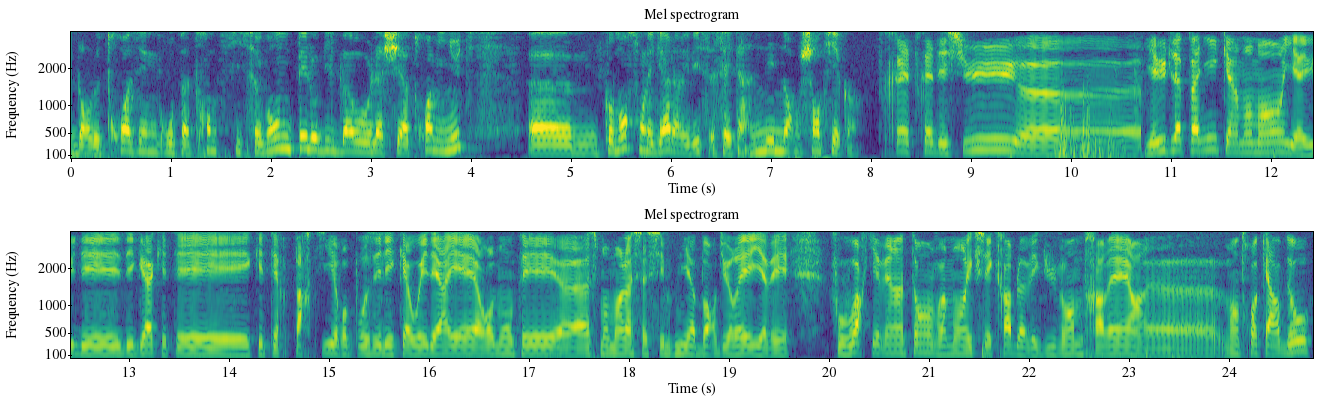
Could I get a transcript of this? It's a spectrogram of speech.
dans le troisième groupe à 36 secondes. Pelo Bilbao lâché à 3 minutes. Euh, comment sont les gars à l'arrivée? Ça a été un énorme chantier, quoi. Très très déçu. Euh il y a eu de la panique à un moment. Il y a eu des, des gars qui étaient qui étaient repartis, reposer les kawaii derrière, remonter. Euh, à ce moment-là, ça s'est mis à bordurer. Il y avait, faut voir qu'il y avait un temps vraiment exécrable avec du vent de travers, euh, vent trois quarts d'eau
